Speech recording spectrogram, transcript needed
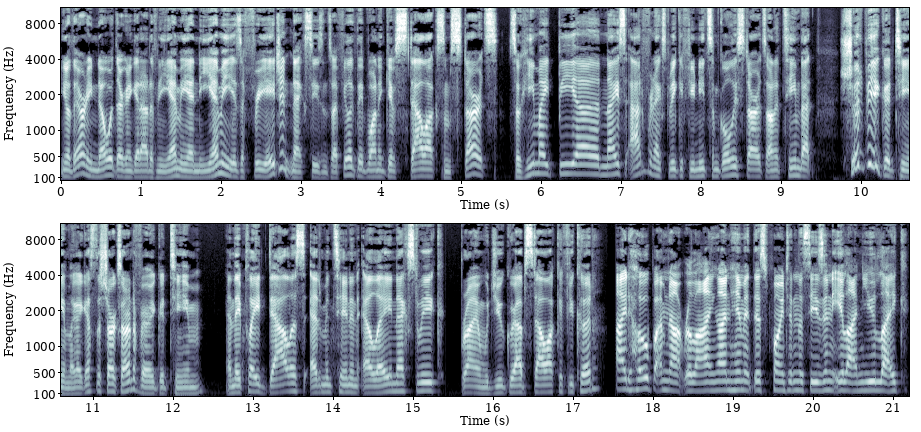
you know, they already know what they're going to get out of Niemi, and Niemi is a free agent next season, so I feel like they'd want to give Stalock some starts. So he might be a nice add for next week if you need some goalie starts on a team that should be a good team. Like, I guess the Sharks aren't a very good team. And they play Dallas, Edmonton, and LA next week. Brian, would you grab Stalock if you could? I'd hope I'm not relying on him at this point in the season. Elon, you like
